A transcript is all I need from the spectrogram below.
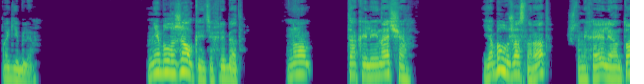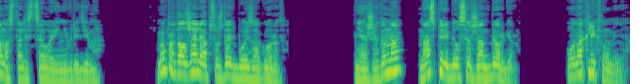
погибли. Мне было жалко этих ребят, но так или иначе, я был ужасно рад, что Михаил и Антон остались целы и невредимы. Мы продолжали обсуждать бой за город. Неожиданно нас перебил сержант Бергер. Он окликнул меня.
